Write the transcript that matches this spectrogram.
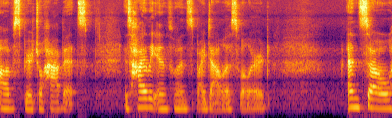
of spiritual habits is highly influenced by Dallas Willard. And so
